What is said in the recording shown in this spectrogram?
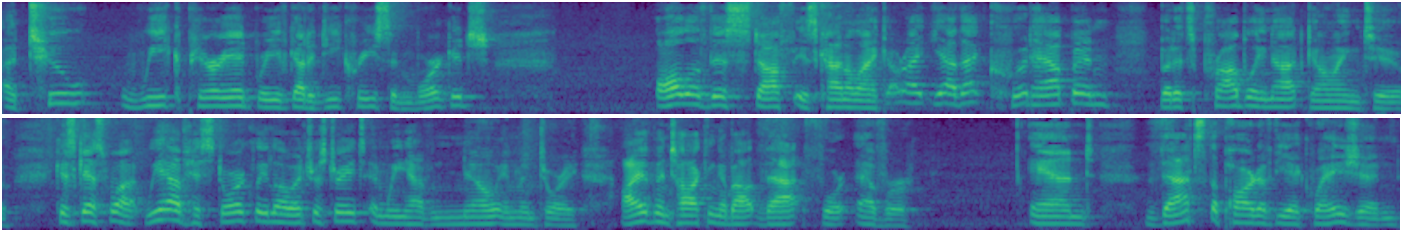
a two week period where you've got a decrease in mortgage, all of this stuff is kind of like, all right, yeah, that could happen, but it's probably not going to. Because guess what? We have historically low interest rates and we have no inventory. I have been talking about that forever. And that's the part of the equation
